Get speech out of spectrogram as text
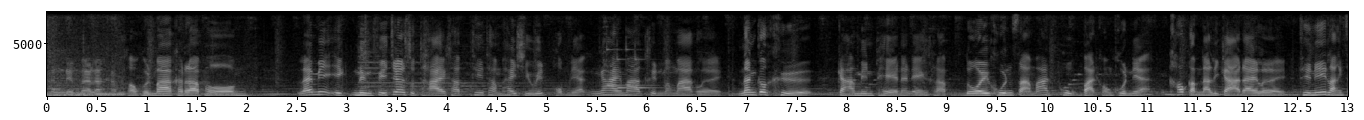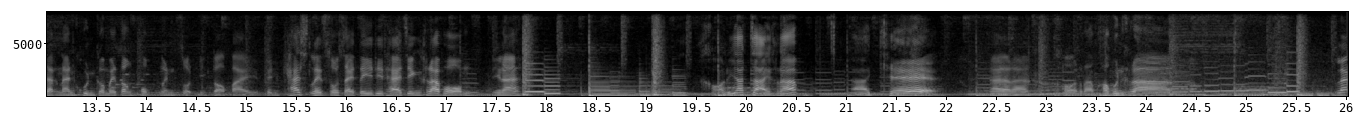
เครื่องดื่มได้แล้วครับ ขอบคุณมากครับผม และมีอีกหนึ่งฟีเจอร์สุดท้ายครับ ที่ทำให้ชีวิตผมเนี่ยง่ายมากขึ้นมากๆเลย นั่นก็คือ Garmin Pay นั่นเองครับ โดยคุณสามารถผูกบัตรของคุณเนี่ยเข้ากับนาฬิกาได้เลย ทีนี้หลังจากนั้นคุณก็ไม่ต้องพกเงินสดอีกต่อไป เป็น cashless society ที่แท้จริงครับผม นี่นะ ขออนุญาตจ่ายครับ โอเคได้แล้วนะ ขอรับขอบคุณครับ และ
